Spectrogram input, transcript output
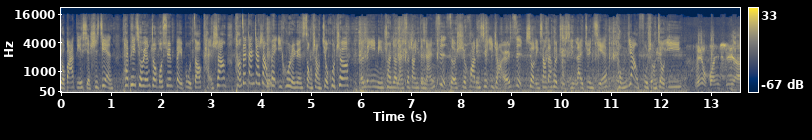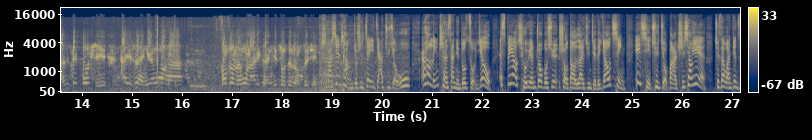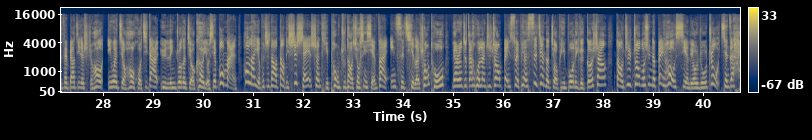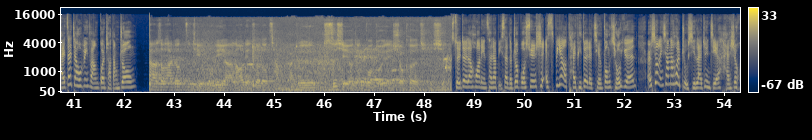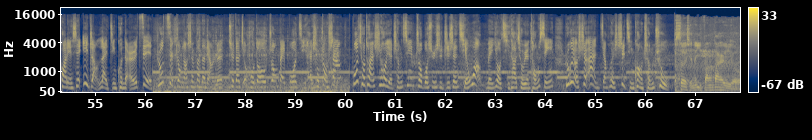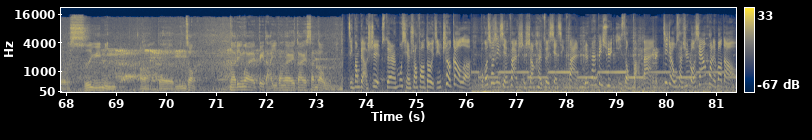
酒吧喋血事件，台皮球员周伯勋背部遭砍伤，躺在担架上被医护人员送上救护车。而另一名穿着蓝色上衣的男子，则是花莲县议长儿子秀林乡代会主席赖俊杰，同样负伤就医。没有关系啊，被波及，他也是很冤枉啊。嗯公众人物哪里可能去做这种事情？事发现场就是这一家居酒屋。二号凌晨三点多左右，SBL 球员周伯勋受到赖俊杰的邀请，一起去酒吧吃宵夜。却在玩电子飞镖机的时候，因为酒后火气大，与邻桌的酒客有些不满。后来也不知道到底是谁身体碰触到邱姓嫌犯，因此起了冲突。两人就在混乱之中被碎片四溅的酒瓶玻璃给割伤，导致周伯勋的背后血流如注，现在还在加护病房观察当中。他的时候，他就肢体无力啊，然后脸色都苍白，就是失血有点过多，有点休克的情形。随队到花莲参加比赛的周伯勋是 SBL 台皮队的前锋球员，而秀林乡大会主席赖俊杰还是花莲县议长赖金坤的儿子。如此重要身份的两人，却在酒后斗殴中被波及，还受重伤。波球团事后也澄清，周伯勋是只身前往，没有其他球员同行。如果有涉案，将会视情况惩处。涉嫌的一方大概有十余名啊的民众。那另外被打一方大概大概三到五名。警方表示，虽然目前双方都已经撤告了，不过邱姓嫌犯是伤害罪现行犯，仍然必须移送法办。记者吴彩勋罗香华联报道。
